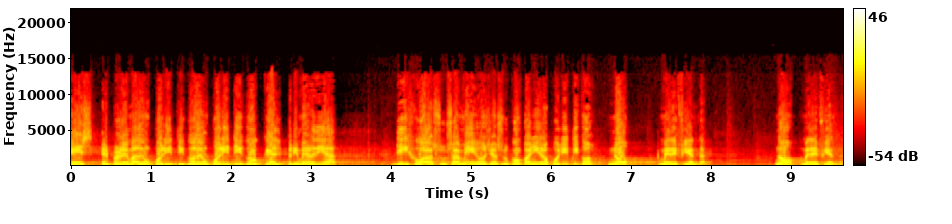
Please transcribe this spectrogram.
Es el problema de un político, de un político que al primer día dijo a sus amigos y a sus compañeros políticos, no me defienda, no me defienda.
